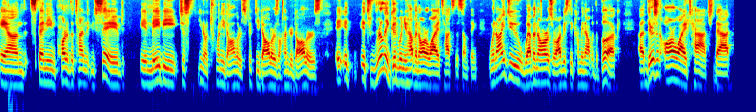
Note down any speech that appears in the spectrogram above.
and spending part of the time that you saved in maybe just you know $20 $50 $100 it, it, it's really good when you have an roi attached to something. When i do webinars or obviously coming out with the book uh, there's an roi attached that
